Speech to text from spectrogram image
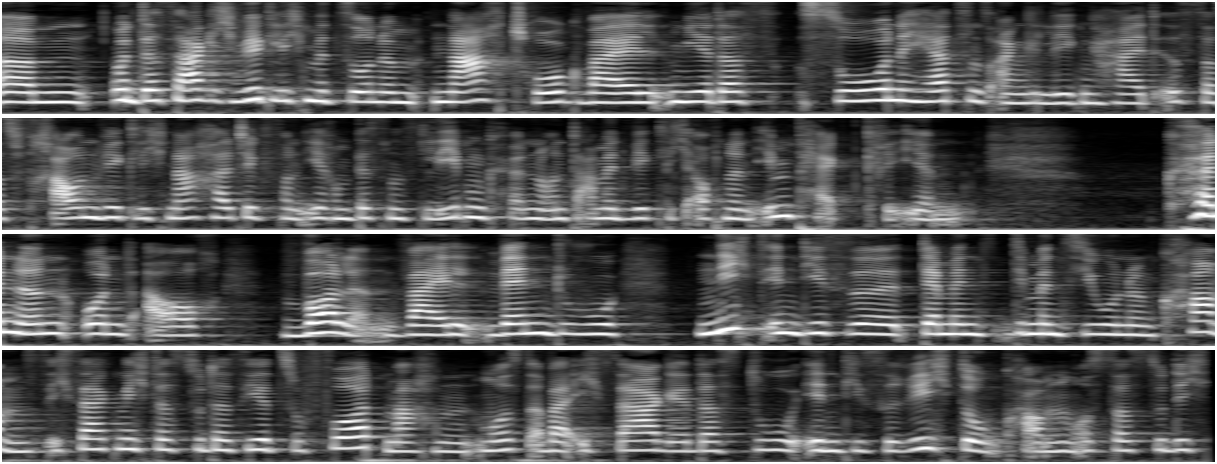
Ähm, und das sage ich wirklich mit so einem Nachdruck, weil mir das so eine Herzensangelegenheit ist, dass Frauen wirklich nachhaltig von ihrem Business leben können und damit wirklich auch einen Impact kreieren können und auch wollen, weil wenn du nicht in diese Dimensionen kommst, ich sage nicht, dass du das jetzt sofort machen musst, aber ich sage, dass du in diese Richtung kommen musst, dass du dich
